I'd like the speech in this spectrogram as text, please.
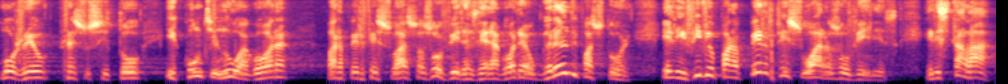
morreu, ressuscitou e continua agora para aperfeiçoar suas ovelhas. Ele agora é o grande pastor. Ele vive para aperfeiçoar as ovelhas. Ele está lá,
